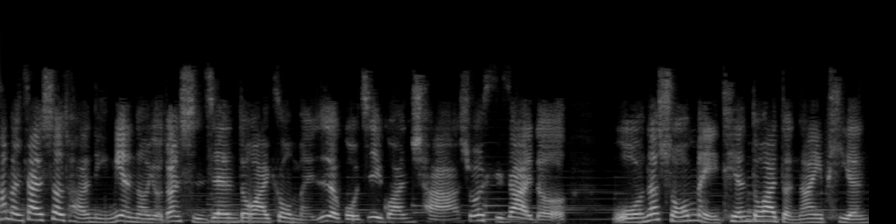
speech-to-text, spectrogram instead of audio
他们在社团里面呢，有段时间都爱做每日的国际观察。说实在的，我那时候每天都在等那一篇，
